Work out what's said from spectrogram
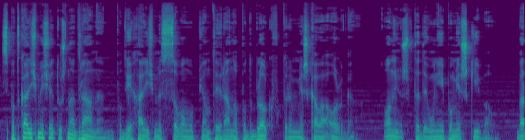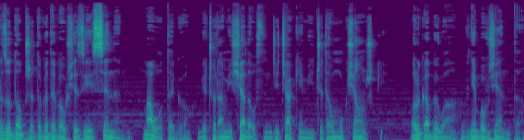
Spotkaliśmy się tuż nad ranem, podjechaliśmy z sobą o piątej rano pod blok, w którym mieszkała Olga. On już wtedy u niej pomieszkiwał. Bardzo dobrze dogadywał się z jej synem. Mało tego, wieczorami siadał z tym dzieciakiem i czytał mu książki. Olga była w niebo wzięta.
